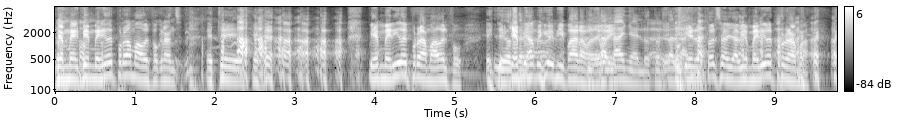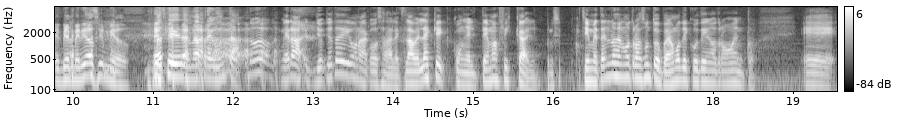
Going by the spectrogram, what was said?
Bien- bienvenido al programa, Adolfo Kranz. Este, bienvenido al programa, Adolfo. Este, que es mi amigo y mi pana. Saldaña, el doctor Y el Saldaña. doctor Saldaña, bienvenido al programa. Eh, Bienvenido a Sin Miedo. No tiene una pregunta. No, no, mira, yo, yo te digo una cosa, Alex. La verdad es que con el tema fiscal, sin meternos en otros asuntos que podemos discutir en otro momento, eh,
